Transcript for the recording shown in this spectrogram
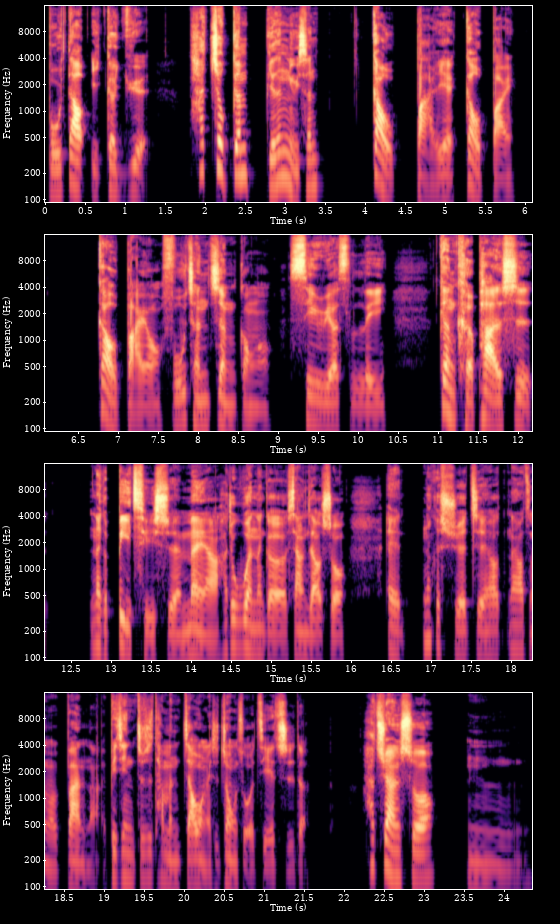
不到一个月，他就跟别的女生告白耶，告白，告白哦，浮成正宫哦。Seriously，更可怕的是，那个碧琪学妹啊，她就问那个香蕉说：“哎，那个学姐要那要怎么办呢？毕竟就是他们交往也是众所皆知的。”她居然说：“嗯，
